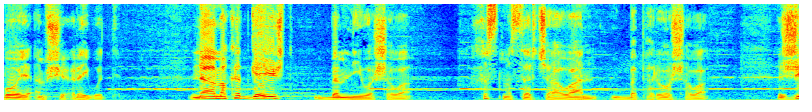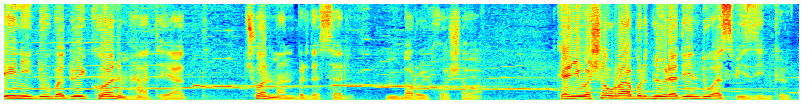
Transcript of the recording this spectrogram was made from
بۆیە ئەم شیعرەی وت. نامەکەت گەیشت بەم نیوەشەوە. خستمە سەر چاوان بە پەرۆشەوە. ژینی دوو بە دووی کۆنم هاتە یاد، چۆنمان بردە سەر بە ڕووی خۆشەوە. کە نیوەشەو ڕابرد نورەدین دوو ئەسپی زین کرد.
